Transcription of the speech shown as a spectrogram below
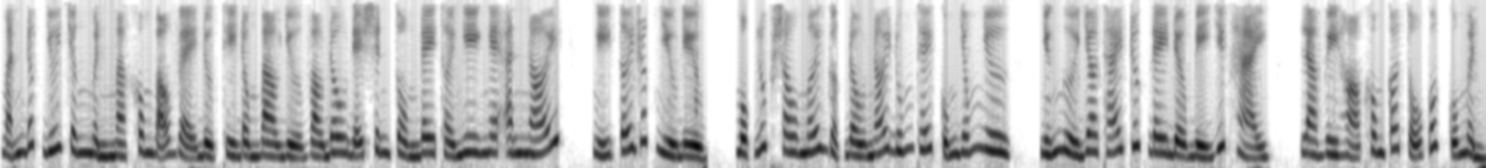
Mảnh đất dưới chân mình mà không bảo vệ được thì đồng bào dựa vào đâu để sinh tồn đây thời nghi nghe anh nói, nghĩ tới rất nhiều điều, một lúc sau mới gật đầu nói đúng thế cũng giống như, những người Do Thái trước đây đều bị giết hại, là vì họ không có tổ quốc của mình,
